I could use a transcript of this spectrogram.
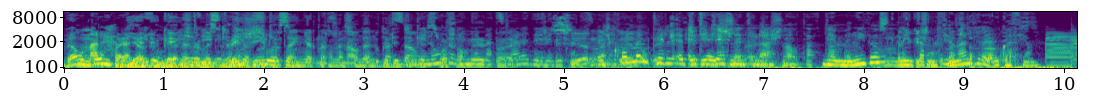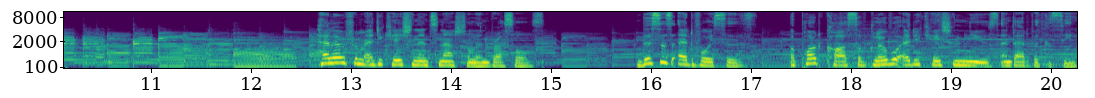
Education International Education International. Bienvenidos a la Internacional de la Educación. Hello from Education International in Brussels. This is Ed Voices, a podcast of global education news and advocacy.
